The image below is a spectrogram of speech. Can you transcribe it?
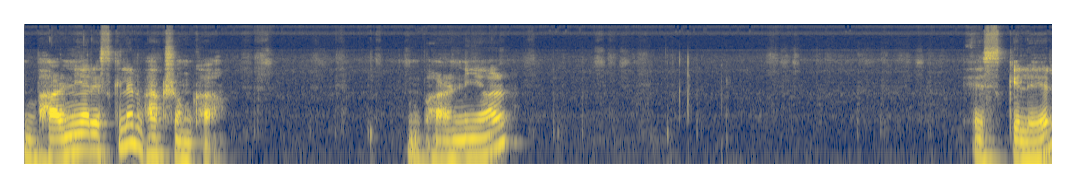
ভার্নিয়ার স্কেলের ভাগ সংখ্যা ভার্নিয়ার স্কেলের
